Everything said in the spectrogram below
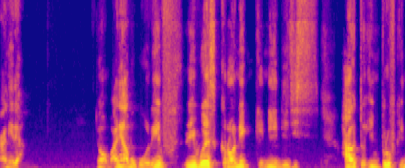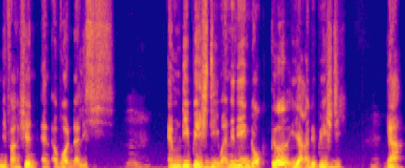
Ha, ni dah. Tengok banyak buku. Rev- Reverse Chronic Kidney Disease. How to improve kidney function and avoid dialysis. Hmm. MD PhD. Maknanya dia doktor yang ada PhD. Ya.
